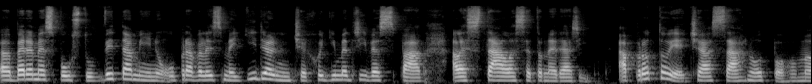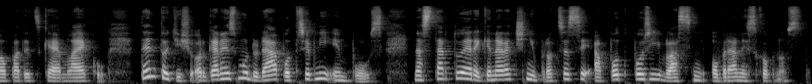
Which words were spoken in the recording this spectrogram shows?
Eh, bereme spoustu vitamínů, upravili jsme jídelníček, chodíme dříve spát, ale stále se to nedaří a proto je čas sáhnout po homeopatickém léku. Ten totiž organismu dodá potřebný impuls, nastartuje regenerační procesy a podpoří vlastní obrany schopnost.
